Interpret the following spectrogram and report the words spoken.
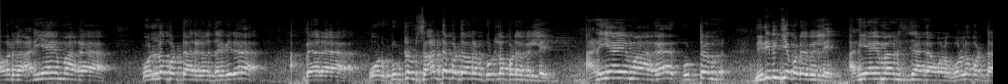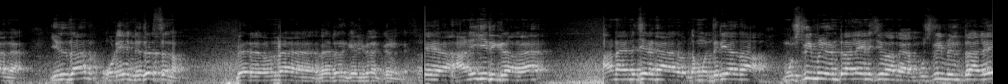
அவர்கள் அநியாயமாக கொல்லப்பட்டார்கள் தவிர வேற ஒரு குற்றம் சாட்டப்பட்டவர்கள் கொல்லப்படவில்லை. அநியாயமாக குற்றம் நிரூபிக்கப்படவில்லை. அநியாயமாக என்ன செஞ்சாங்க அவங்களை கொல்லப்பட்டாங்க. இதுதான் உடைய நிதர்சனம். வேற ஒன்றும் வேற எதுவும் கேள்விலாம் கேளுங்க. அணுகி இருக்கிறாங்க. ஆனால் என்ன செய்யறாங்க நமக்கு தெரியாதா? முஸ்லீம்கள் என்றாலே என்ன செய்வாங்க? முஸ்லீம் என்றாலே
